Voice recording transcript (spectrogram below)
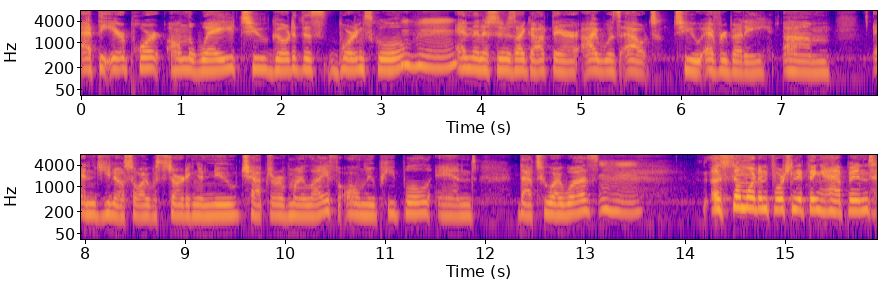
at the airport on the way to go to this boarding school. And then as soon as I got there, I was out to everybody. Um, and, you know, so I was starting a new chapter of my life, all new people, and that's who I was. A somewhat unfortunate thing happened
